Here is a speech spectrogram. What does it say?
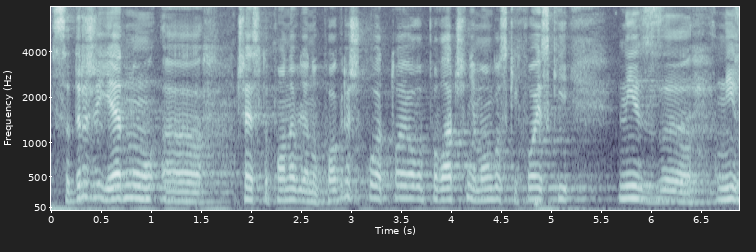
Sadrži jednu često ponavljanu pogrešku, a to je ovo povlačenje mongolskih vojski niz, niz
